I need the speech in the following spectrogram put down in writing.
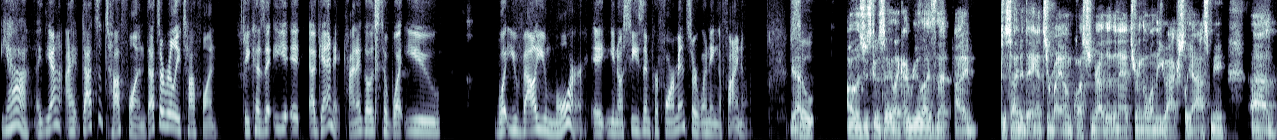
yeah, yeah, I, that's a tough one. That's a really tough one because it, it again, it kind of goes to what you what you value more, it, you know, season performance or winning a final. Yeah. so I was just going to say, like, I realized that I decided to answer my own question rather than answering the one that you actually asked me uh,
